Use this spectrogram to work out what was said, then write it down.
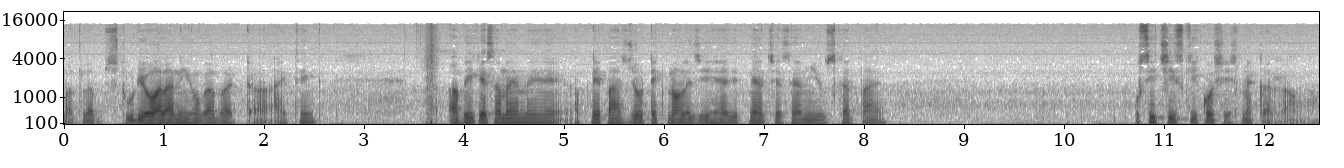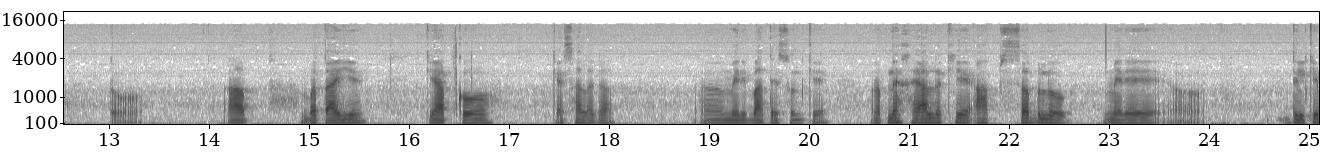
मतलब स्टूडियो वाला नहीं होगा बट आई थिंक अभी के समय में अपने पास जो टेक्नोलॉजी है जितने अच्छे से हम यूज़ कर पाए उसी चीज़ की कोशिश मैं कर रहा हूँ। तो आप बताइए कि आपको कैसा लगा आ, मेरी बातें सुन के। और अपना ख्याल रखिए आप सब लोग मेरे आ, दिल के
